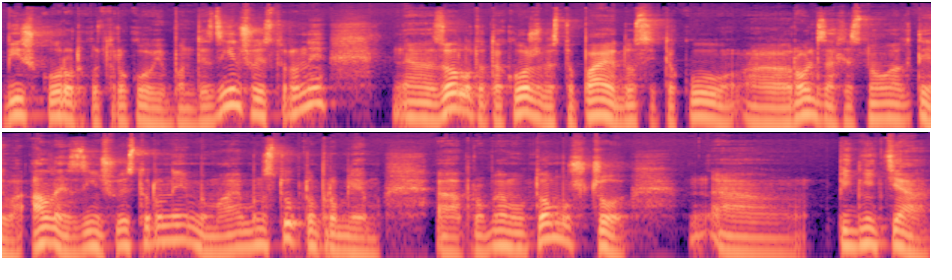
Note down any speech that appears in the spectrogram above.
більш короткострокові бонди. З іншої сторони, золото також виступає досить таку роль захисного актива. Але з іншої сторони, ми маємо наступну проблему. Проблема в тому, що підняття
